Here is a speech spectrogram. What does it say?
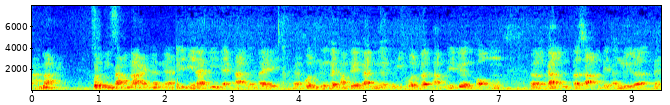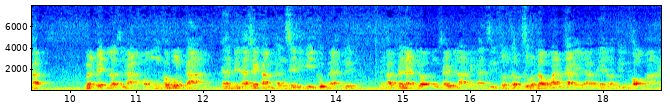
สามรายส่วนอีกสามรายนั้นเนี่ยไม่ได้มีหน้าที่แตกต่างกันไปแต่คนหนึ่งก็ทำเรื่องการเงินอีกคนก็ทำในเรื่องของการประสานไปทางเรือนะครับ มันเป็นลักษณะของกระบวนการนะเป็นอาชญากรรมทางเศรษฐกิจรูปแบบหนึ่งนะครับเพราะฉะนั้นก็ต้องใช้เวลาในการสืบสวนสอบสวนเรามั่นใจแล้วเนี่ยเราถึงขอหมาย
